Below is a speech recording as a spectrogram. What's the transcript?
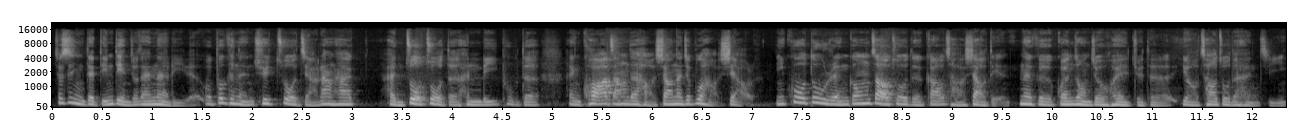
就是你的顶点就在那里了，我不可能去作假，让它很做作的、很离谱的、很夸张的好笑，那就不好笑了。你过度人工造作的高潮笑点，那个观众就会觉得有操作的痕迹，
